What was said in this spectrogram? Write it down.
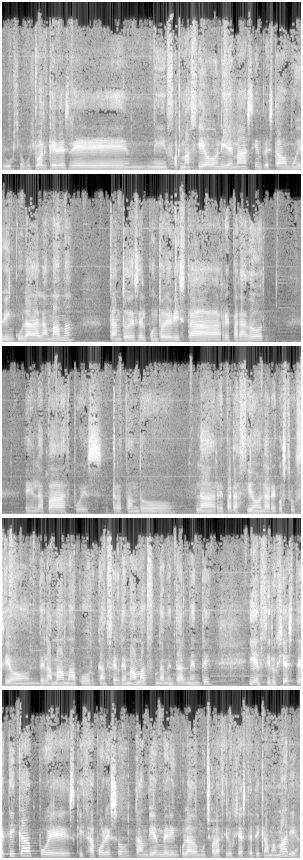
Me gusta mucho. Porque desde mi formación y demás siempre he estado muy vinculada a la mama, tanto desde el punto de vista reparador, en La Paz, pues tratando la reparación, la reconstrucción de la mama por cáncer de mama fundamentalmente. Y en cirugía estética, pues quizá por eso también me he vinculado mucho a la cirugía estética mamaria.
